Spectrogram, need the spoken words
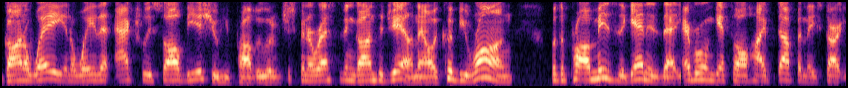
gone away in a way that actually solved the issue. He probably would have just been arrested and gone to jail. Now it could be wrong, but the problem is again is that everyone gets all hyped up and they start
